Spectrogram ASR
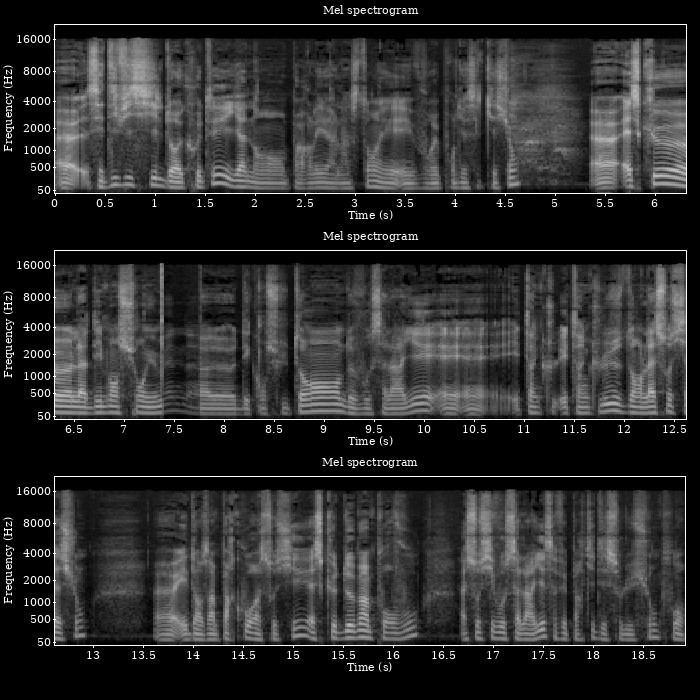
Euh, c'est difficile de recruter. Yann en parlait à l'instant et, et, vous répondiez à cette question. Est-ce que la dimension humaine des consultants, de vos salariés, est, est, est incluse dans l'association et dans un parcours associé? Est-ce que demain, pour vous, associer vos salariés, ça fait partie des solutions pour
